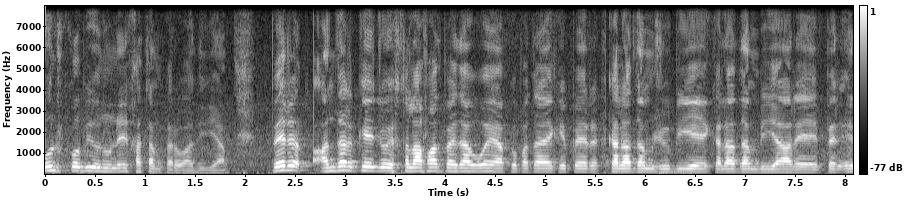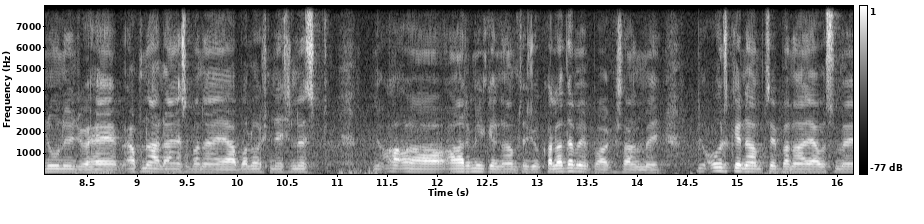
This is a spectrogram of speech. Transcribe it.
उनको भी उन्होंने ख़त्म करवा दिया। फिर अंदर के जो इख्तलाफात पैदा हुए आपको पता है कि फिर कलादम ए कलादम बी आर ए फिर इन्होंने जो है अपना अलायंस बनाया, बलोच नेशनलिस्ट आर्मी के नाम से जो कलादम है पाकिस्तान में, उसके नाम से बनाया, उसमें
